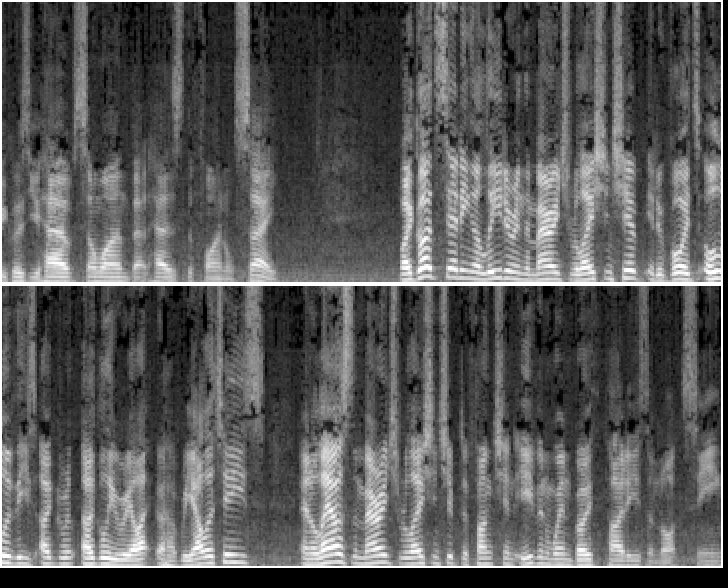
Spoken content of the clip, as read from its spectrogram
because you have someone that has the final say. By God setting a leader in the marriage relationship, it avoids all of these ugly, uh, realities and allows the marriage relationship to function even when both parties are not seeing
